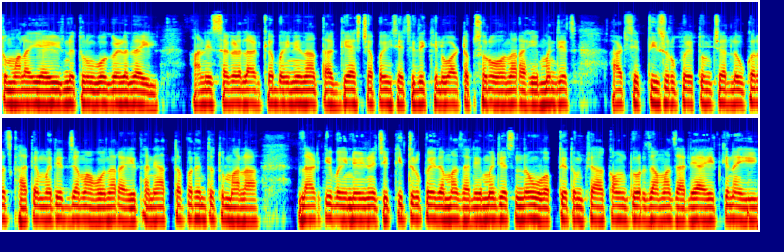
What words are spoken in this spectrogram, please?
तुम्हाला या योजनेतून वगळलं जाईल. आणि सगळ्या लाडक्या बहिणींना आता गॅसच्या पैशाचे देखील वाटप सुरू होणार आहे. म्हणजेच आठशे तीस रुपये तुमच्या लवकरच खात्यामध्ये जमा होणार आहेत. आणि आत्तापर्यंत तुम्हाला लाडकी बहीण योजनेचे किती रुपये जमा झाले? म्हणजेच नऊ हप्ते तुमच्या अकाउंटवर जमा झाले आहेत की नाही?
